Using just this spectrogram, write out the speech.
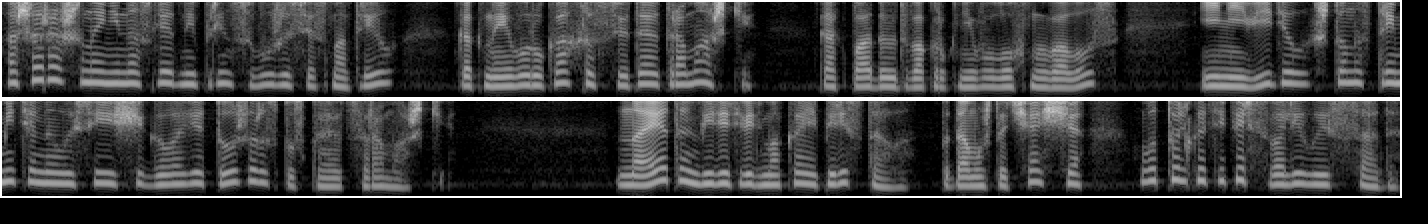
Ошарашенный ненаследный принц в ужасе смотрел, как на его руках расцветают ромашки, как падают вокруг него лохмы волос — и не видел, что на стремительно лысеющей голове тоже распускаются ромашки. На этом видеть ведьмака я перестала, потому что чаще вот только теперь свалила из сада,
